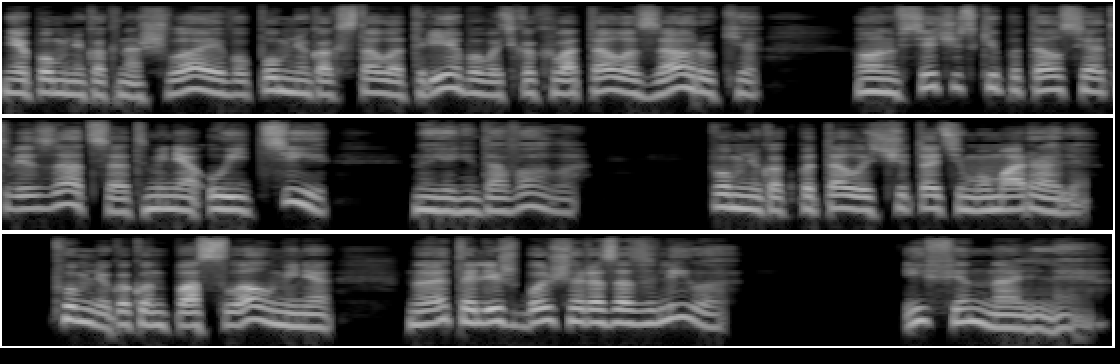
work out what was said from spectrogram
Я помню, как нашла его, помню, как стала требовать, как хватала за руки. Он всячески пытался отвязаться, от меня уйти, но я не давала. Помню, как пыталась читать ему морали. Помню, как он послал меня, но это лишь больше разозлило и финальное.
